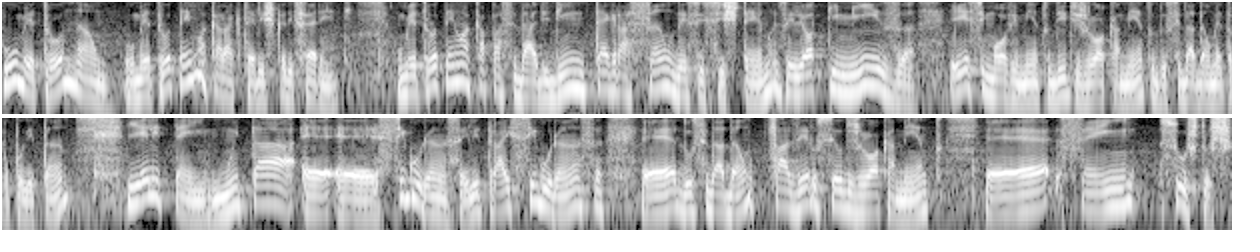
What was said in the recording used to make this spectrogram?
O metrô não. O metrô tem uma característica diferente. O metrô tem uma capacidade de integração desses sistemas, ele otimiza esse movimento de deslocamento do cidadão metropolitano e ele tem muita é, é, segurança, ele traz segurança é, do cidadão fazer o seu deslocamento é, sem sustos.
